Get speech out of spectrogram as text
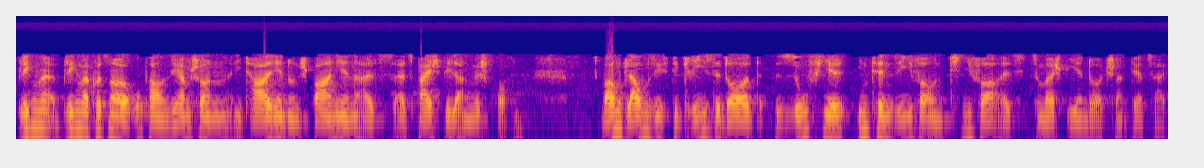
Blicken wir, blicken wir kurz nach Europa und Sie haben schon Italien und Spanien als, als Beispiele angesprochen. Warum glauben Sie, ist die Krise dort so viel intensiver und tiefer als zum Beispiel hier in Deutschland derzeit?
